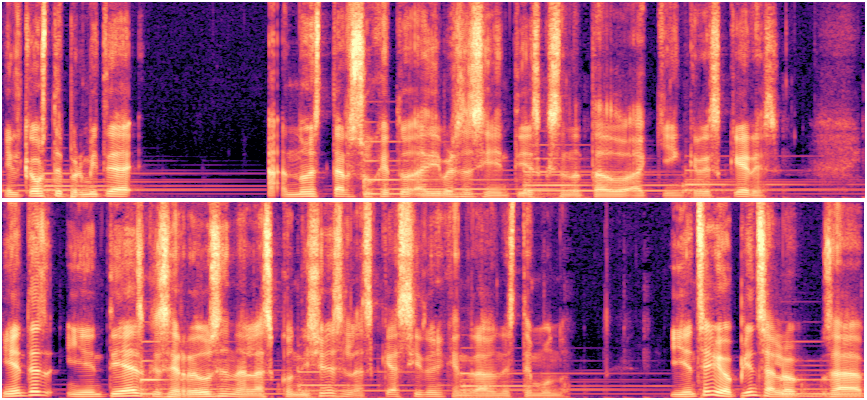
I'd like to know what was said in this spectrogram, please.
El caos te permite a, no estar sujeto a diversas identidades que se han atado a quien crees que eres. Identidades que se reducen a las condiciones en las que has sido engendrado en este mundo. Y en serio, piénsalo. O sea,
